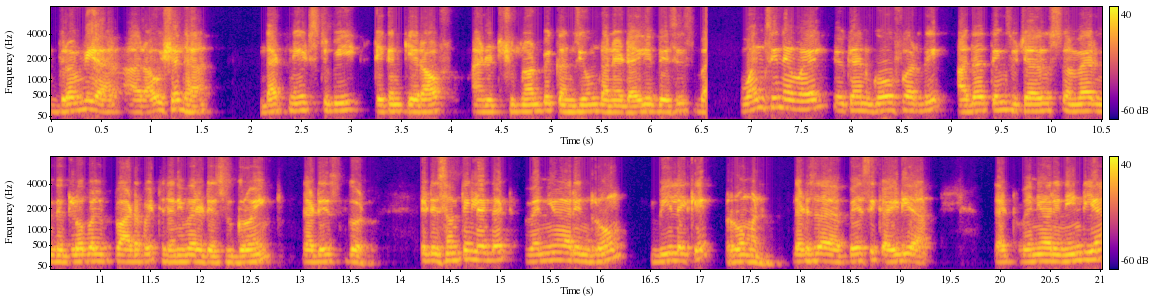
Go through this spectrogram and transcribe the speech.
dravya or aushadha that needs to be taken care of and it should not be consumed on a daily basis. But once in a while you can go for the other things which are somewhere in the global part of it anywhere it is growing that is good. It is something like that when you are in rome be like a roman. That is a basic idea that when you are in india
